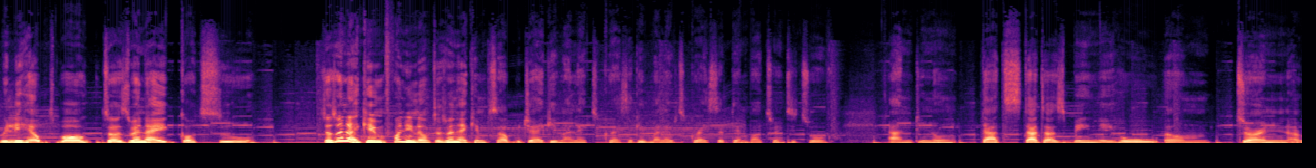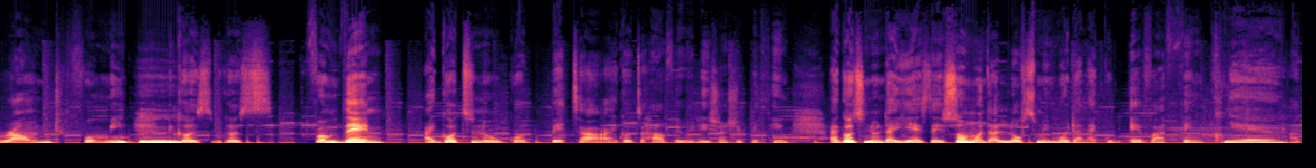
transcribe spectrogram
really helped. But it was when I got to it was when I came, funny enough, it was when I came to Abuja, I gave my life to Christ. I gave my life to Christ September 2012. And you know, that's that has been a whole um turn around for me because because from then I got to know God better. I got to have a relationship with him. I got to know that yes, there's someone that loves me more than I could ever think Yeah. at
